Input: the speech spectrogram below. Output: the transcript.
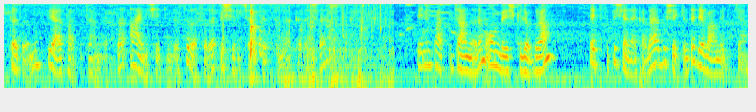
Yıkadığımız diğer patlıcanları da aynı şekilde sıra sıra pişireceğiz hepsini arkadaşlar. Benim patlıcanlarım 15 kilogram. Hepsi pişene kadar bu şekilde devam edeceğim.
